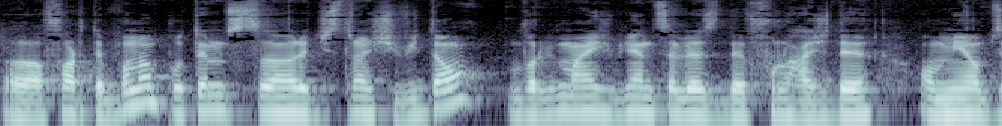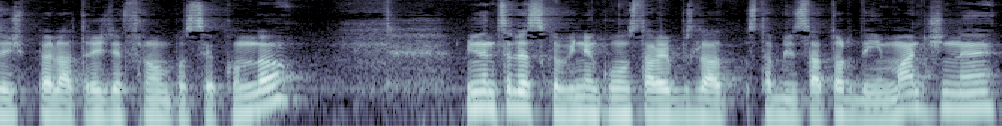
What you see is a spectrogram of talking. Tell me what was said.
uh, foarte bună, putem să înregistrăm și video. Vorbim aici, bineînțeles, de Full HD 1080p la 30 de frame pe secundă. Bineînțeles că vine cu un stabilizator de imagine,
